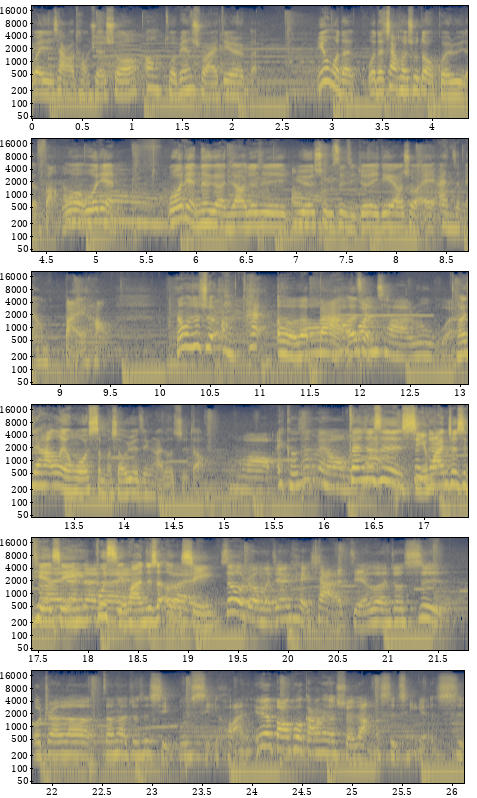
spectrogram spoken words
位置上的同学说，哦，左边数来第二本，因为我的我的教科书都有规律的放，我我有点我有点那个，你知道，就是约束自己，就是一定要说，哎，按怎么样摆好。然后我就觉得哦，太恶了吧！而且观察入微，而且他连我什么时候月经来都知道。哇，哎，可是没有，但就是喜欢就是贴心，不喜欢就是恶心。所以我觉得我们今天可以下的结论就是，我觉得真的就是喜不喜欢，因为包括刚刚那个学长的事情也是，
